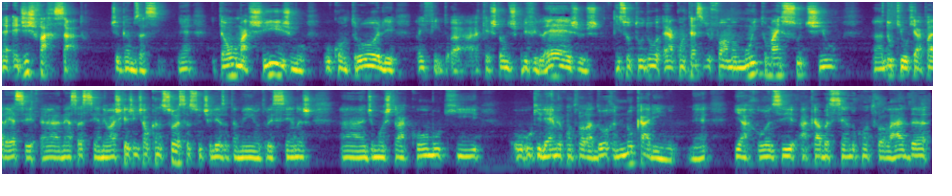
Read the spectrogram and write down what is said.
é, é disfarçado digamos assim. Né? Então, o machismo, o controle, enfim, a questão dos privilégios, isso tudo é, acontece de forma muito mais sutil uh, do que o que aparece uh, nessa cena. Eu acho que a gente alcançou essa sutileza também em outras cenas uh, de mostrar como que o, o Guilherme é controlador no carinho, né? e a Rose acaba sendo controlada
